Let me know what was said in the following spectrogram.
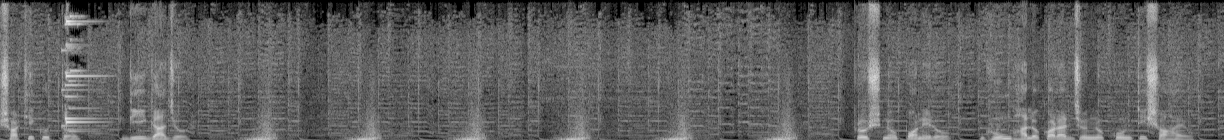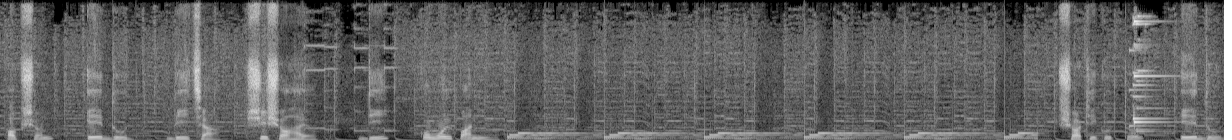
সঠিক উত্তর ডি গাজর। প্রশ্ন পনেরো, ঘুম ভালো করার জন্য কোনটি সহায়ক? অপশন, এ, দুধ, বি, চা। সি সহায়ক, ডি, কোমল পানীয়। সঠিক উত্তর, এ দুধ।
